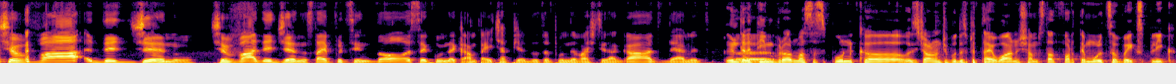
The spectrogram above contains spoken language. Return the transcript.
Ceva de genul. Ceva de genul. Stai puțin. Două secunde că am pe aici pierdută pe undeva știrea. God damn it. Între Uh, timp vreau numai să spun că ziceam la început despre Taiwan și am stat foarte mult să vă explic,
